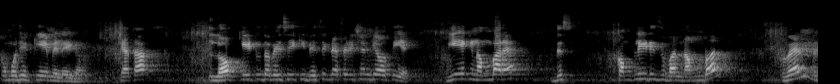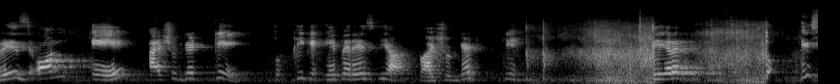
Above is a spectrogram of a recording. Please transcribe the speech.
तो मुझे के मिलेगा। क्या था? लॉग के टू द बेस ए की बेसिक डेफिनेशन क्या होती है? ये एक नंबर है. This complete is one number when raised on a I should get k तो ठीक है ए पे रेज किया तो I should get k clear है? तो इस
